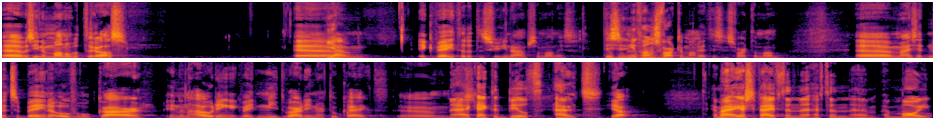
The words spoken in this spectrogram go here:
uh, we zien een man op het terras. Uh, ja. Ik weet dat het een Surinaamse man is. Het is in ieder geval een zwarte man. Het is een zwarte man. Um, hij zit met zijn benen over elkaar in een houding. Ik weet niet waar hij naartoe kijkt. Um, nou, hij kijkt het beeld uit. Ja. En maar eerst, hij heeft een, heeft een, um, een mooi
